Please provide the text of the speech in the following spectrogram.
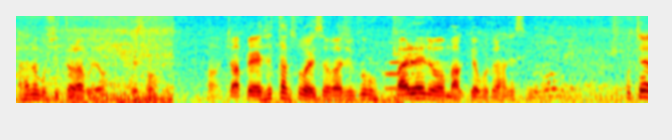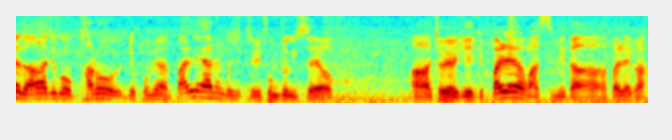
하는 곳이 있더라고요. 그래서 어, 저 앞에 세탁소가 있어가지고 빨래 좀 맡겨보도록 하겠습니다. 호텔에 나와가지고 바로 이렇게 보면 빨래하는 곳이 종종 있어요. 아, 저 여기 이렇게 빨래방 왔습니다. 빨래방.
